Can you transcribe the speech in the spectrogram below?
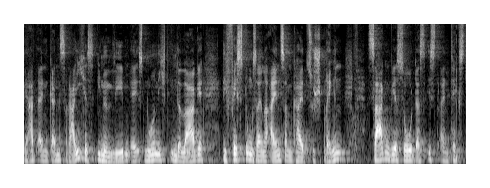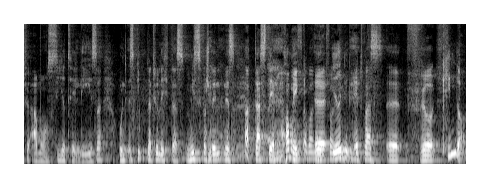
der hat ein ganz reiches Innenleben. Er ist nur nicht in der Lage, die Festung seiner Einsamkeit zu sprengen. Sagen wir so, das ist ein Text für avancierte Leser. Und es gibt natürlich das Missverständnis, dass der Comic äh, irgendetwas äh, für Kinder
